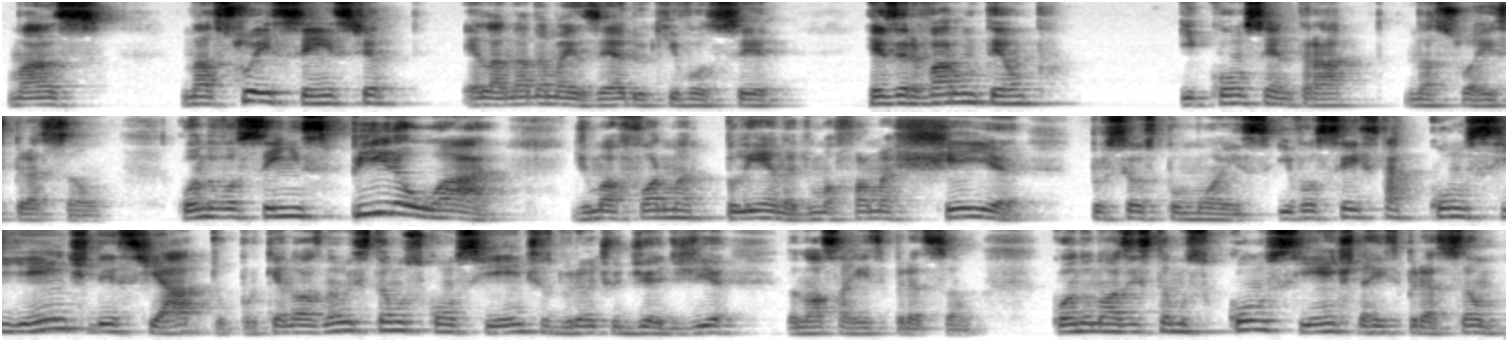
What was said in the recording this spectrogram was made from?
mas na sua essência, ela nada mais é do que você reservar um tempo e concentrar na sua respiração. Quando você inspira o ar de uma forma plena, de uma forma cheia para os seus pulmões e você está consciente desse ato, porque nós não estamos conscientes durante o dia a dia da nossa respiração. Quando nós estamos conscientes da respiração,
